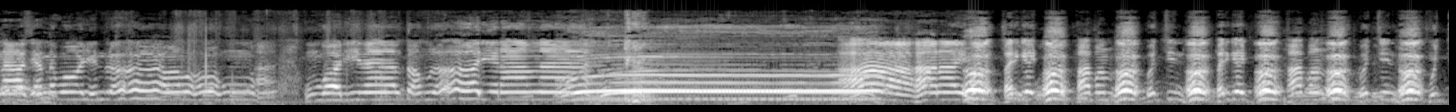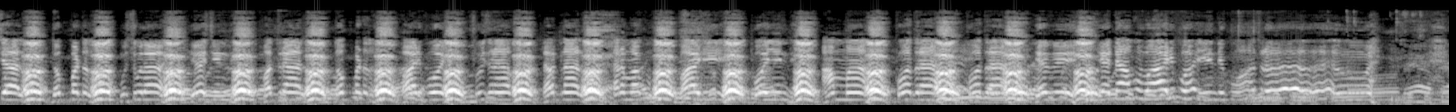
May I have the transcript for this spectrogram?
నా చిన్నపోయింద్రో వరి తమ్ముడు పరిగెట్టి పాపం వచ్చింది. పరిగెట్టి పాపం వచ్చింది. ముత్యాలు దుప్పటలు ముసుగుల వేసింది. భద్రాలు దుప్పటలు వాడిపోయి చూసినాలు రత్నాలు తరమకు వాడి పోయింది. అమ్మ కోతరా కోతరా ఎవి వాడిపోయింది కోతరు.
